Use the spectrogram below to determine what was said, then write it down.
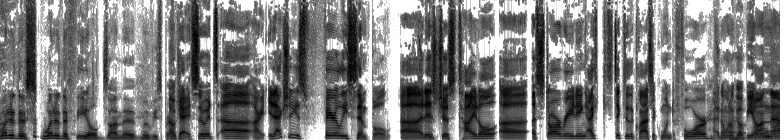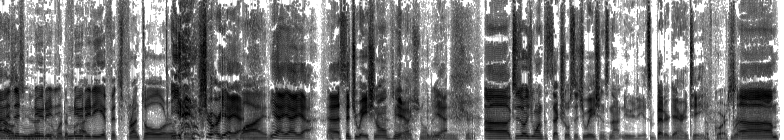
what are the what are the fields on the movie spreadsheet? Okay, so it's uh, all right. It actually is fairly simple. Uh, it is just title, uh, a star rating. I stick to the classic one to four. I don't want to go beyond Oh, that. wow. As so in you're not doing nudity, one to five. nudity if it's frontal or if Yeah, sure. Yeah, yeah. implied. Yeah, yeah, yeah. Uh, situational. Situational yeah. nudity, sure. Yeah. Because always you want the sexual situations, not nudity. It's a better guarantee. Of course. Um,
